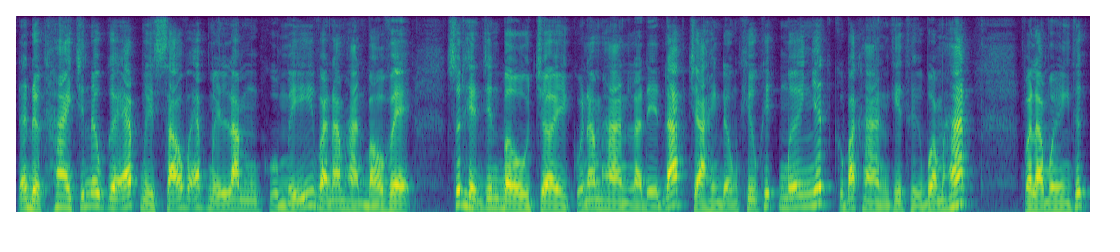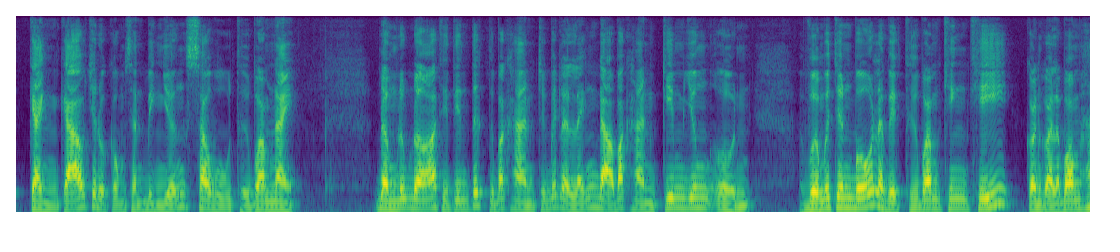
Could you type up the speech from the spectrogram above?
đã được hai chiến đấu cơ F-16 và F-15 của Mỹ và Nam Hàn bảo vệ xuất hiện trên bầu trời của Nam Hàn là để đáp trả hành động khiêu khích mới nhất của Bắc Hàn khi thử bom H và là một hình thức cảnh cáo cho đội Cộng sản Bình Nhưỡng sau vụ thử bom này. Đồng lúc đó thì tin tức từ Bắc Hàn cho biết là lãnh đạo Bắc Hàn Kim Jong-un vừa mới tuyên bố là việc thử bom kinh khí, còn gọi là bom H,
